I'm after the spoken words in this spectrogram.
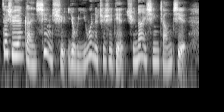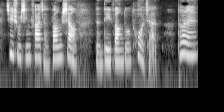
在学员感兴趣、有疑问的知识点需耐心讲解，技术新发展方向等地方多拓展。当然，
